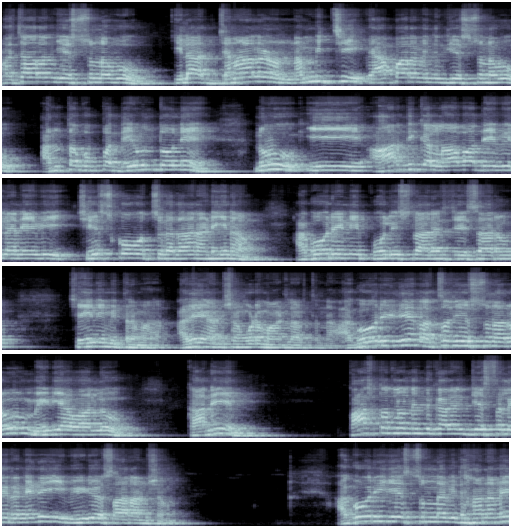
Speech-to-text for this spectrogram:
ప్రచారం చేస్తున్నావు? ఇలా జనాలను నమ్మించి వ్యాపారం ఎందుకు చేస్తున్నావు? అంత గొప్ప దేవునితోనే నువ్వు ఈ ఆర్థిక లావాదేవీలు అనేవి చేసుకోవచ్చు కదా అని అడిగిన అఘోరిని పోలీసులు అరెస్ట్ చేశారు. చేయని మిత్రమా? అదే అంశం కూడా మాట్లాడుతున్నా. అఘోరిదే రచ్చ చేస్తున్నారు మీడియా వాళ్ళు. కానీ పాస్టర్లను ఎందుకు అరెస్ట్ చేస్తలేరు అనేది ఈ వీడియో సారాంశం. అఘోరి చేస్తున్న విధానమే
